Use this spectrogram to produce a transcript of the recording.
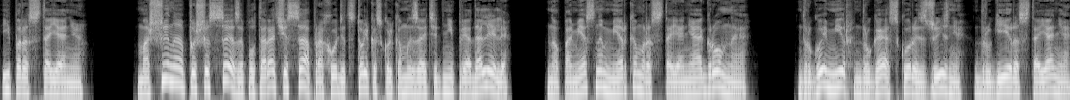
и по расстоянию. Машина по шоссе за полтора часа проходит столько, сколько мы за эти дни преодолели. Но по местным меркам расстояние огромное. Другой мир, другая скорость жизни, другие расстояния.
